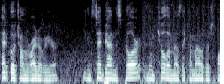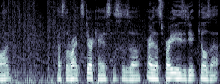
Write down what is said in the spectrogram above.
head glitch on the right over here. You can stay behind this pillar and then kill them as they come out of their spawn. That's the right staircase. This is uh, a area that's very easy to get kills at.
